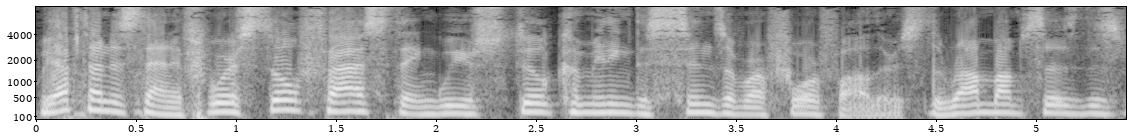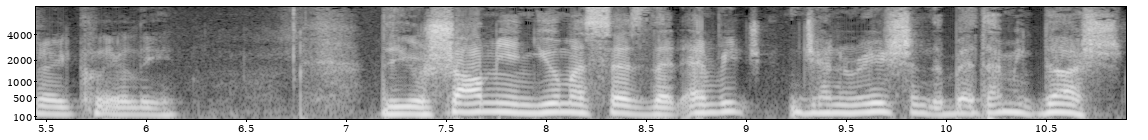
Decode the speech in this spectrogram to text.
We have to understand, if we're still fasting, we are still committing the sins of our forefathers. The Rambam says this very clearly. The Yerushalmi and Yuma says that every generation, the Bet HaMikdash,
